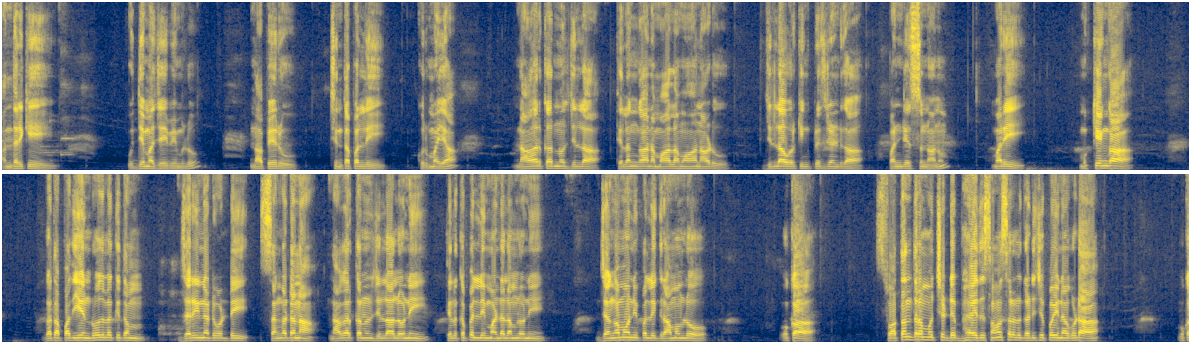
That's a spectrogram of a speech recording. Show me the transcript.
అందరికీ ఉద్యమ జైభీములు నా పేరు చింతపల్లి కుర్మయ్య. నాగర్ కర్నూలు జిల్లా తెలంగాణ మాల మహానాడు జిల్లా వర్కింగ్ ప్రెసిడెంట్గా పనిచేస్తున్నాను. మరి ముఖ్యంగా గత పదిహేను రోజుల క్రితం జరిగినటువంటి సంఘటన నాగర్ కర్నూలు జిల్లాలోని తిలకపల్లి మండలంలోని జంగమోనిపల్లి గ్రామంలో ఒక స్వతంత్రం వచ్చి డెబ్భై ఐదు సంవత్సరాలు గడిచిపోయినా కూడా ఒక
